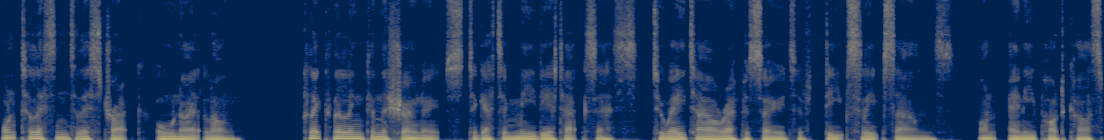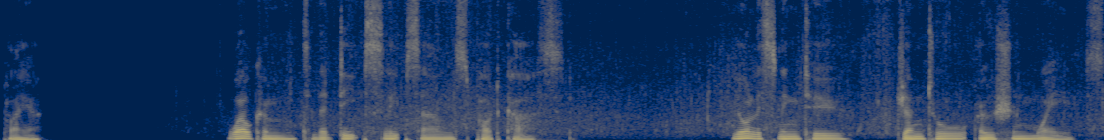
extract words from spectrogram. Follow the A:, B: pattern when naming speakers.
A: Want to listen to this track all night long? Click the link in the show notes to get immediate access to eight hour episodes of Deep Sleep Sounds on any podcast player. Welcome to the Deep Sleep Sounds podcast. You're listening to Gentle Ocean Waves.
